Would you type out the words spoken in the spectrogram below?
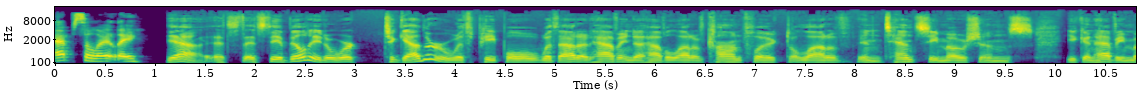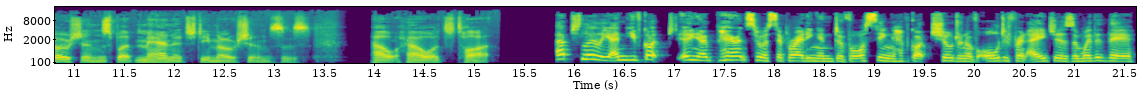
Absolutely. Yeah, it's, it's the ability to work together with people without it having to have a lot of conflict, a lot of intense emotions. You can have emotions, but managed emotions is how how it's taught. Absolutely. And you've got, you know, parents who are separating and divorcing have got children of all different ages. And whether they're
